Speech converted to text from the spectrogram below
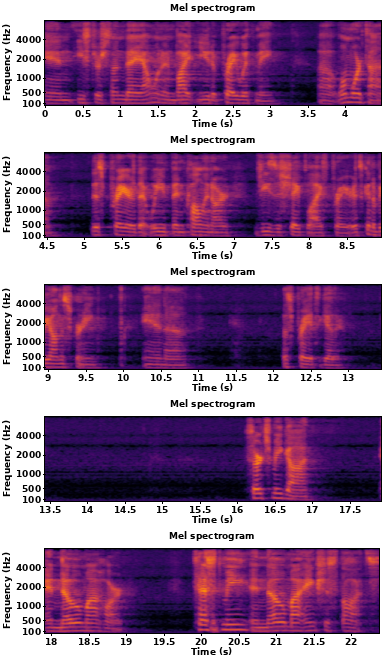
and Easter Sunday, I want to invite you to pray with me uh, one more time this prayer that we've been calling our Jesus shaped life prayer. It's going to be on the screen. And uh, let's pray it together. Search me, God, and know my heart. Test me and know my anxious thoughts.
